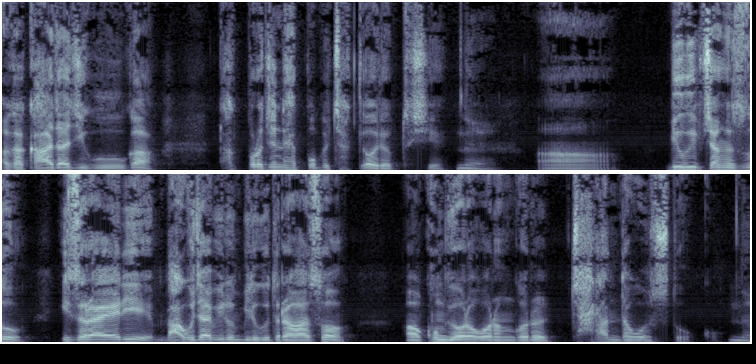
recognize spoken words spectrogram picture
아까 가자 지구가 딱 부러지는 해법을 찾기 어렵듯이 네. 아, 미국 입장에서도 이스라엘이 마구잡이로 밀고 들어가서 어, 공격을 하고 하는 거를 잘한다고 할 수도 없고 네.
